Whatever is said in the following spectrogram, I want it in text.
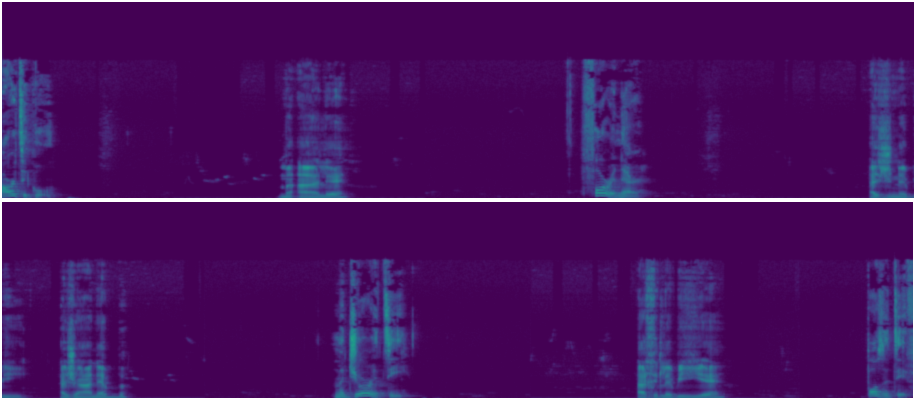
article مقالة foreigner أجنبي أجانب؟ Majority. أغلبية؟ Positive.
